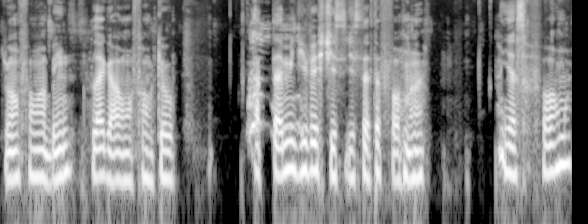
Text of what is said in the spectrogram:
de uma forma bem legal, uma forma que eu até me divertisse de certa forma, né? E essa forma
